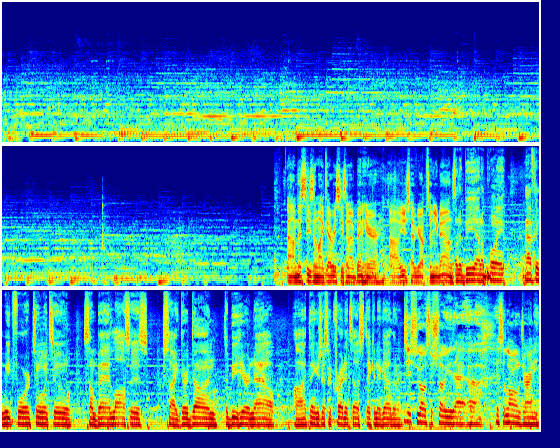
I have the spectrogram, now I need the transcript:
Um, this season, like every season I've been here, uh, you just have your ups and your downs. So to be at a point after week four, two and two, some bad losses, it's like they're done. To be here now, uh, I think it's just a credit to us sticking together. It just goes to show you that uh, it's a long journey.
